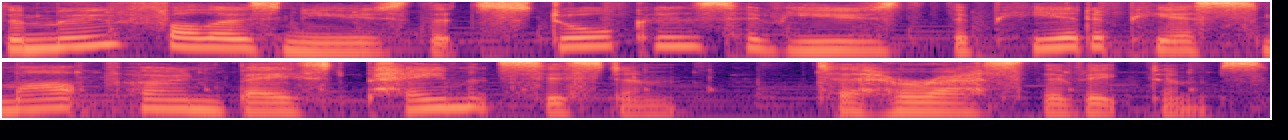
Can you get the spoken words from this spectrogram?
The move follows news that stalkers have used the peer to peer smartphone based payment system to harass their victims.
